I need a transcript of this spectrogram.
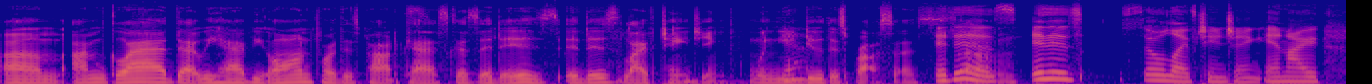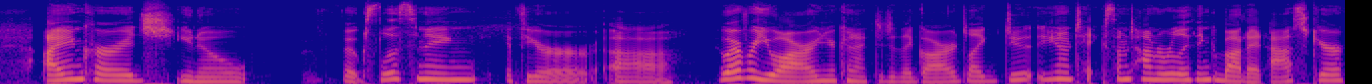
Um, I'm glad that we have you on for this podcast because it is it is life changing when you Yeah. do this process. It so. is. It is so life changing, and I, I encourage you know, folks listening, if you're uh, whoever you are and you're connected to the guard, like do you know take some time to really think about it. Ask your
